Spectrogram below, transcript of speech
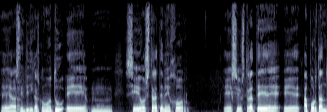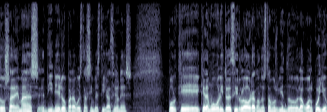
eh, a las científicas como tú, eh, mm, se os trate mejor, se os trate aportándoos además dinero para vuestras investigaciones porque queda muy bonito decirlo ahora cuando estamos viendo el agua al cuello,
